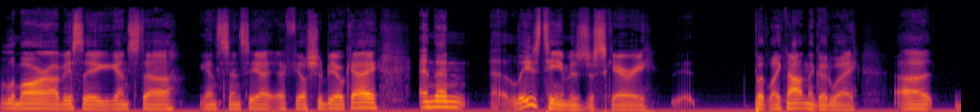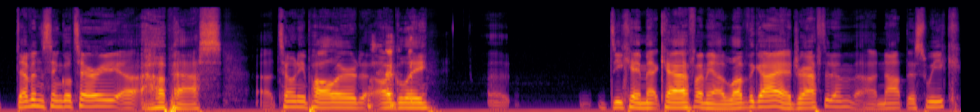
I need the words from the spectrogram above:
Lamar obviously against uh, against Cincy, I, I, feel should be okay. And then uh, Lee's team is just scary, but like not in the good way. Uh, Devin Singletary, uh, a pass. Uh, Tony Pollard, ugly. Uh, DK Metcalf. I mean, I love the guy. I drafted him. Uh, not this week.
